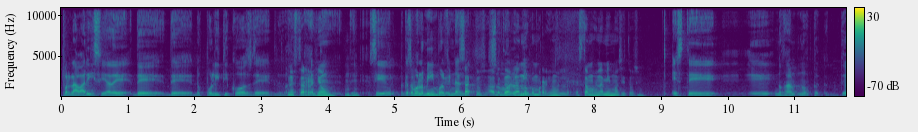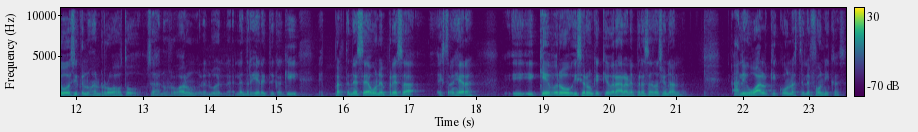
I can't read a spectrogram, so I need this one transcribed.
por la avaricia de, de, de los políticos de nuestra región. Sí, porque somos lo mismo al final. Exacto, ahora hablando como región, estamos en la misma situación. Este, eh, nos han, pues, debo decir que nos han robado todo. O sea, nos robaron la, energía eléctrica aquí, eh, pertenece a una empresa extranjera y, y, quebró, hicieron que quebrara la empresa nacional, al igual que con las telefónicas.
